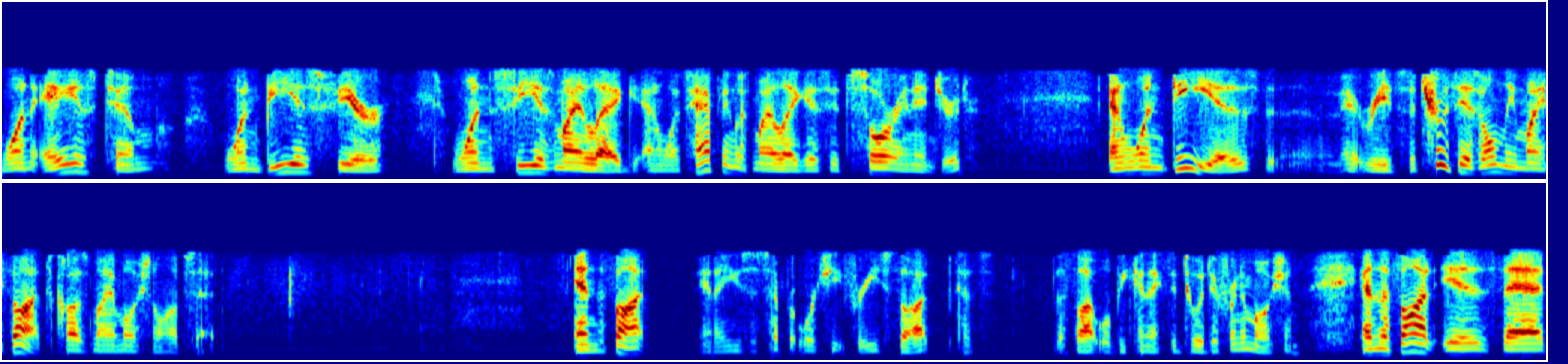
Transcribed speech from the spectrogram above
1A is Tim, 1B is fear, 1C is my leg, and what's happening with my leg is it's sore and injured. And 1D is, uh, it reads, the truth is only my thoughts cause my emotional upset. And the thought, and I use a separate worksheet for each thought because the thought will be connected to a different emotion. And the thought is that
